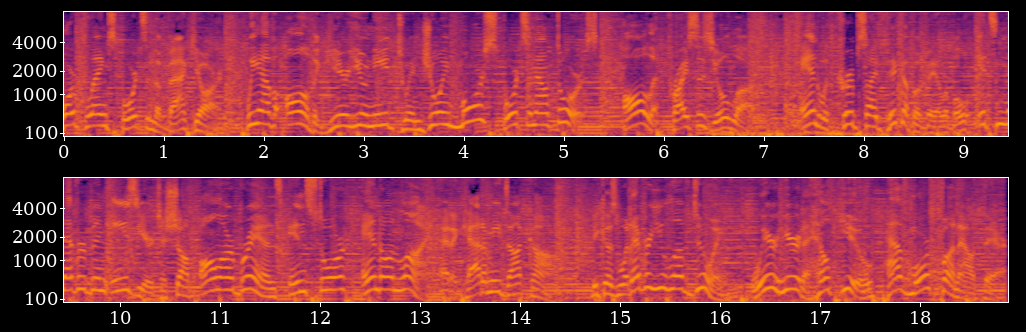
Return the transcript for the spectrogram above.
or playing sports in the backyard, we have all the gear you need to enjoy more sports and outdoors, all at prices you'll love. And with curbside pickup available, it's never been easier to shop all our brands in store and online at academy.com. Because whatever you love doing, we're here to help you have more fun out there.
